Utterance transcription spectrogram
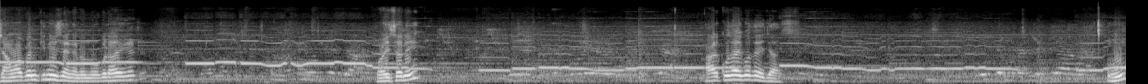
জামা প্যান্ট কিনিস না কেন? নোংরা হয়ে গেছে? পয়সা নেই? আর কোথায় কোথায় যাস? হুম?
